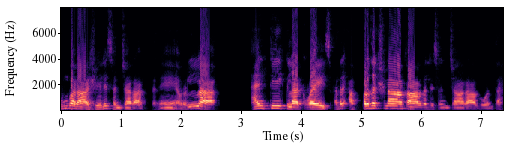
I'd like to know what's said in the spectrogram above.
ಕುಂಭ ರಾಶಿಯಲ್ಲಿ ಸಂಚಾರ ಆಗ್ತಾನೆ. ಅವರೆಲ್ಲ ಆಂಟಿ ಕ್ಲಾಕ್ ವೈಸ್ ಅಂದ್ರೆ ಅಪ್ರದಕ್ಷಿಣಾಕಾರದಲ್ಲಿ ಸಂಚಾರ ಆಗುವಂತಹ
